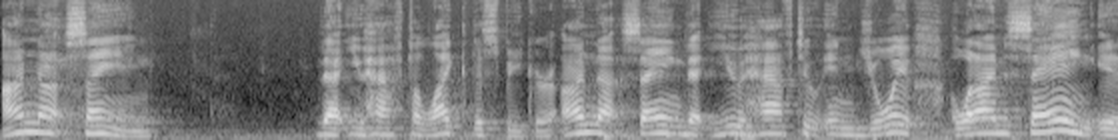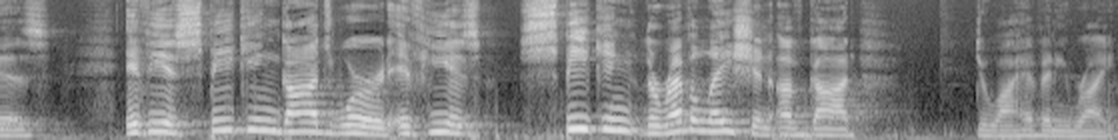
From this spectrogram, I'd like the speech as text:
I'm not saying that you have to like the speaker. I'm not saying that you have to enjoy. What I'm saying is, if he is speaking God's word, if he is speaking the revelation of God, do I have any right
